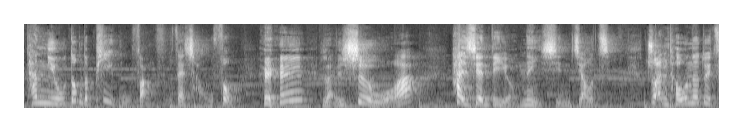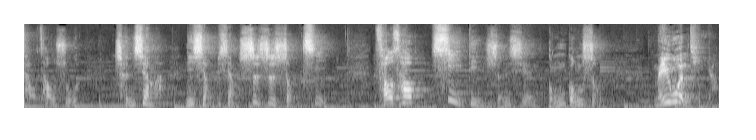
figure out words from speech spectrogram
他扭动的屁股仿佛在嘲讽：“嘿嘿，来射我啊！”汉献帝有内心焦急，转头呢对曹操说：“丞相啊，你想不想试试手气？”曹操气定神闲，拱拱手：“没问题啊，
